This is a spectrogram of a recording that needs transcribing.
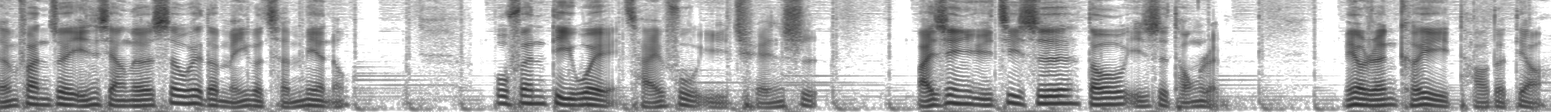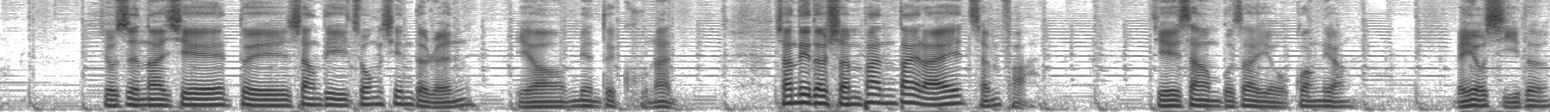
人犯罪影响了社会的每一个层面哦，不分地位、财富与权势，百姓与祭司都一视同仁，没有人可以逃得掉。就是那些对上帝忠心的人，也要面对苦难。上帝的审判带来惩罚，街上不再有光亮，没有喜乐，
